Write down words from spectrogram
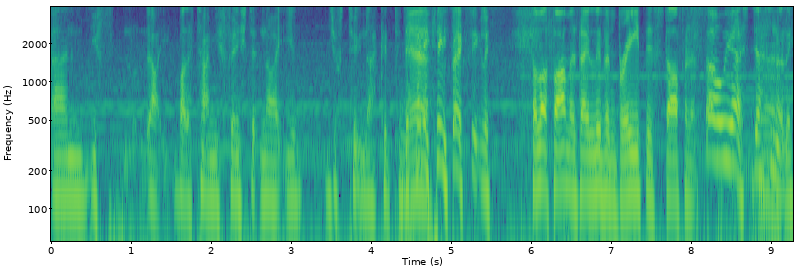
and you, f- like, by the time you're finished at night, you're just too knackered to do Yeah. anything, basically. So a lot of farmers, they live and breathe this stuff and it's... Oh yes, definitely.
